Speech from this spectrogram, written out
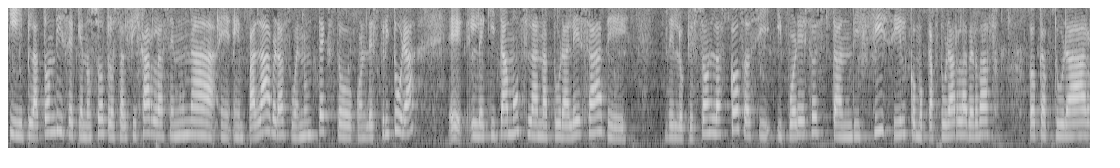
Y Platón dice que nosotros al fijarlas en una en palabras o en un texto o con la escritura, eh, le quitamos la naturaleza de, lo que son las cosas y, por eso es tan difícil como capturar la verdad o capturar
